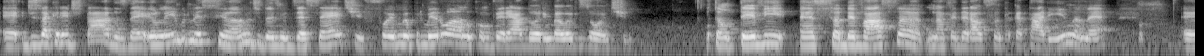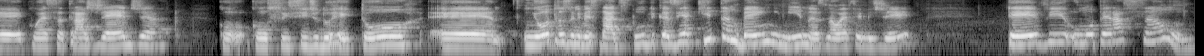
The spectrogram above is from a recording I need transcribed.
é, desacreditadas. Né? Eu lembro nesse ano de 2017, foi o meu primeiro ano como vereador em Belo Horizonte. Então, teve essa devassa na Federal de Santa Catarina, né? É, com essa tragédia, com, com, o suicídio do reitor, é, em outras universidades públicas, e aqui também em Minas, na UFMG, teve uma operação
